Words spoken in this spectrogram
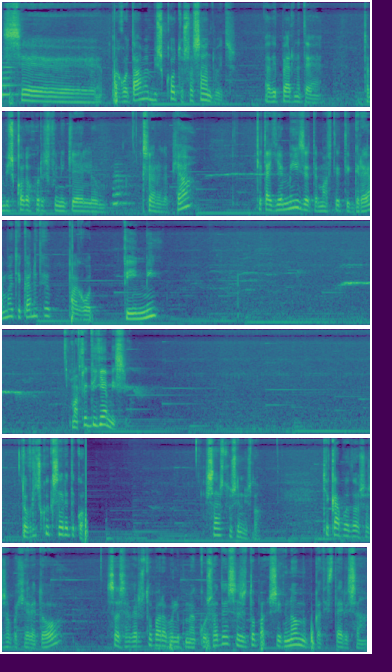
σε παγωτά με μπισκότο, στα σάντουιτς. Δηλαδή παίρνετε τα μπισκότα χωρίς φινικέλαιο, ξέρετε πια, και τα γεμίζετε με αυτή την κρέμα και κάνετε παγωτίνη με αυτή τη γέμιση. Το βρίσκω εξαιρετικό. Σας το συνιστώ. Και κάπου εδώ σας αποχαιρετώ. Σας ευχαριστώ πάρα πολύ που με ακούσατε. Σας ζητώ συγγνώμη που καθυστέρησα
